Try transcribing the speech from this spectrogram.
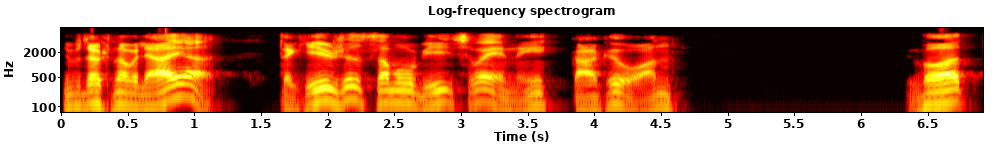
Вдохновляя таких же самоубийц войны, как и он. — вот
